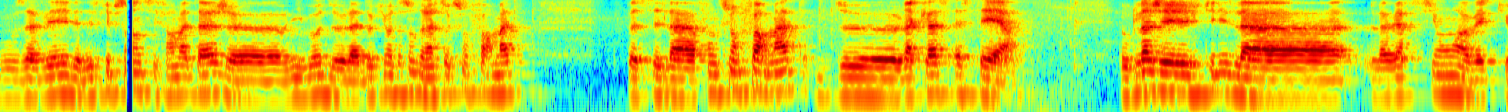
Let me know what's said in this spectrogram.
vous avez des descriptions de ces formatages au niveau de la documentation de l'instruction format. Bah, c'est la fonction format de la classe str. Donc là, j'utilise la, la, version avec,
